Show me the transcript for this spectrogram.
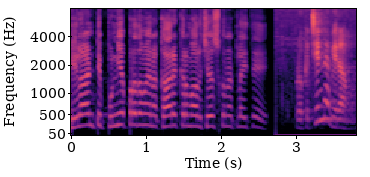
ఇలాంటి పుణ్యప్రదమైన కార్యక్రమాలు చేసుకున్నట్లయితే ఇప్పుడు ఒక చిన్న విరామం.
